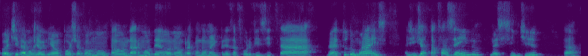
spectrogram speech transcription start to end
ou tivemos reunião, poxa, vamos montar um andar modelo ou não para quando uma empresa for visitar, né? Tudo mais, a gente já está fazendo nesse sentido, tá?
